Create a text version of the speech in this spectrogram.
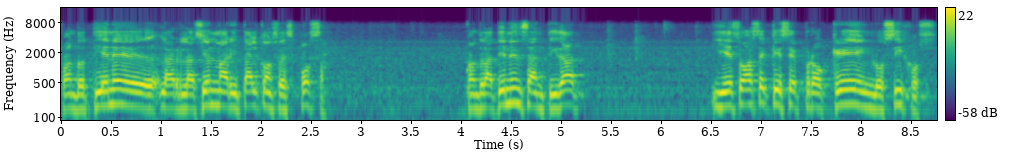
cuando tiene la relación marital con su esposa. Cuando la tiene en santidad. Y eso hace que se procreen los hijos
